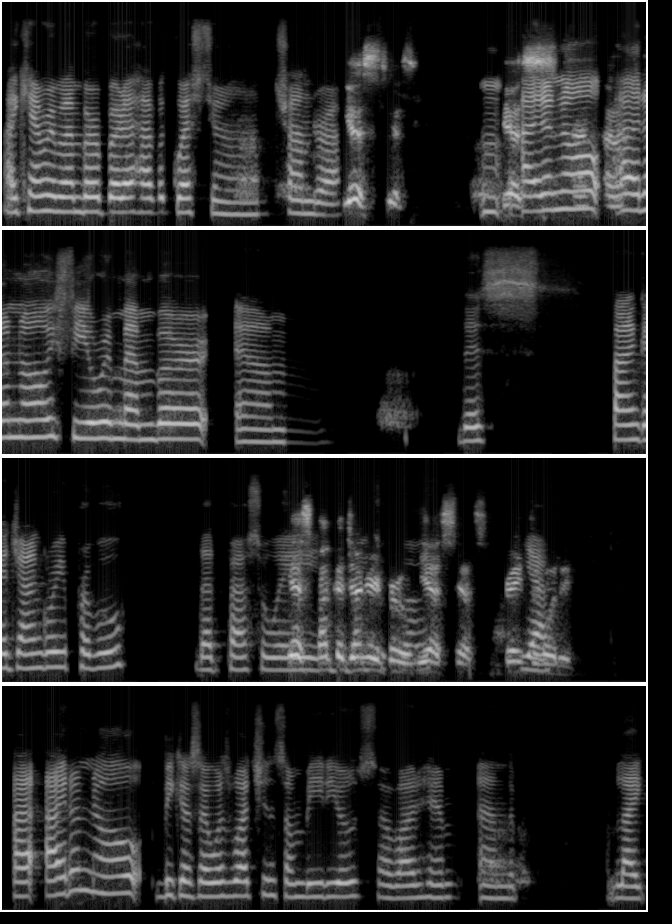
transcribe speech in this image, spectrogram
I can't remember, but I have a question, Chandra. Yes, yes. Mm, yes. I don't know. and- and- I don't know if you remember um, this Pankajanghri Prabhu that passed away. yes, Pankajanghri ago. Yes, yes. Great Yeah. devotee. I, I don't know because I was watching some videos about him and like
